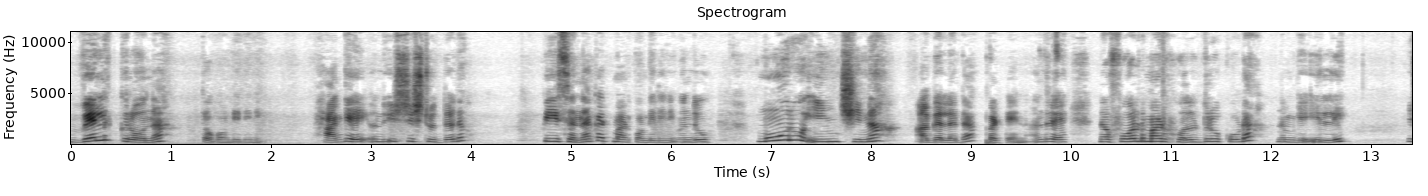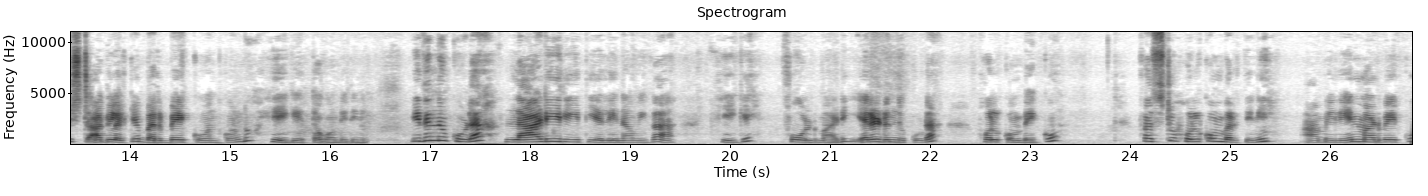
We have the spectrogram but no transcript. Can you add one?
ವೆಲ್ಕ್ರೋನ ತೊಗೊಂಡಿದ್ದೀನಿ ಹಾಗೆ ಒಂದು ಇಷ್ಟಿಷ್ಟು ಉದ್ದದ ಪೀಸನ್ನು ಕಟ್ ಮಾಡ್ಕೊಂಡಿದ್ದೀನಿ ಒಂದು ಮೂರು ಇಂಚಿನ ಅಗಲದ ಬಟ್ಟೆಯನ್ನು ಅಂದರೆ ನಾವು ಫೋಲ್ಡ್ ಮಾಡಿ ಹೊಲಿದ್ರೂ ಕೂಡ ನಮಗೆ ಇಲ್ಲಿ ಇಷ್ಟು ಅಗಲಕ್ಕೆ ಬರಬೇಕು ಅಂದ್ಕೊಂಡು ಹೀಗೆ ತಗೊಂಡಿದ್ದೀನಿ ಇದನ್ನು ಕೂಡ ಲಾಡಿ ರೀತಿಯಲ್ಲಿ ನಾವೀಗ ಹೀಗೆ ಫೋಲ್ಡ್ ಮಾಡಿ ಎರಡನ್ನು ಕೂಡ ಹೊಲ್ಕೊಬೇಕು. ಫಸ್ಟು ಹೊಲ್ಕೊಂಬರ್ತೀನಿ, ಆಮೇಲೆ ಏನು ಮಾಡಬೇಕು?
